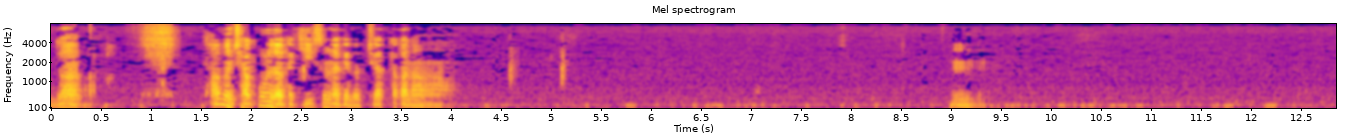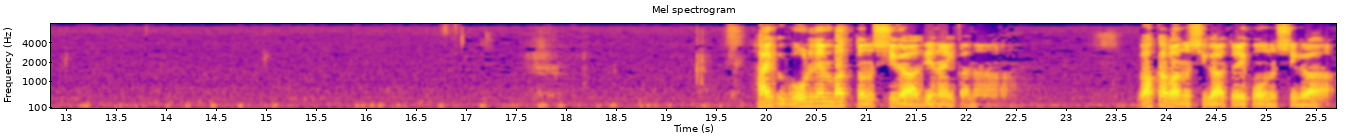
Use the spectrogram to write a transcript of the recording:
どうなのかな。多分チャコールだった気するんだけど違ったかな。うん。早くゴールデンバットのシガー出ないかな。若葉のシガーとエコーのシガ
